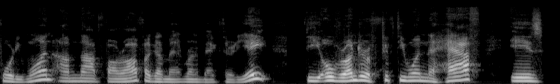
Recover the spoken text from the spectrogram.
41. I'm not far off. I got him at running back 38. The over under of 51 and a half is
